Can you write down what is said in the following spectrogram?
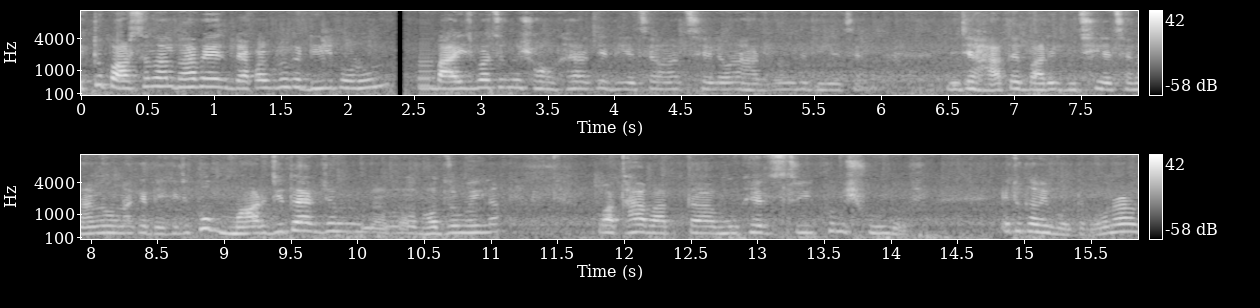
একটু পার্সোনালভাবে ব্যাপারগুলোকে ডিল করুন। বাইশ বছর উনি সংখ্যাকে দিয়েছেন, ওনার ছেলে, ওনার হাজব্যান্ডকে দিয়েছেন। নিজে হাতে বাড়ি গুছিয়েছেন, আমি ওনাকে দেখেছি। খুব মার্জিত একজন ভদ্রমহিলা। কথাবার্তা, মুখের স্ত্রী খুবই সুন্দর। এটুকু আমি বলতে পারি ওনার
